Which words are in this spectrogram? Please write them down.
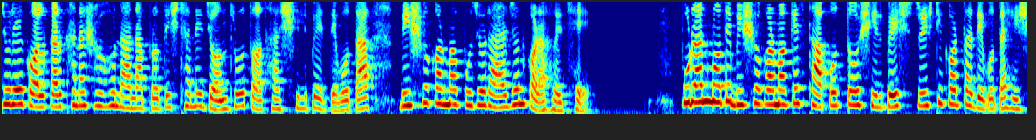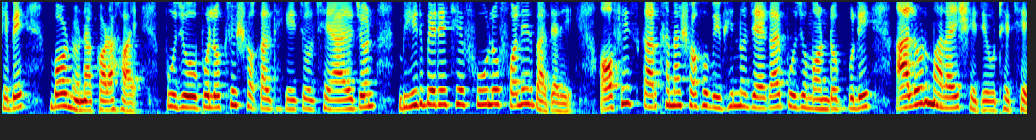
জুড়ে কলকারখানা সহ নানা প্রতিষ্ঠানে যন্ত্র তথা শিল্পের দেবতা বিশ্বকর্মা পুজোর আয়োজন করা হয়েছে। পুরাণ মতে বিশ্বকর্মাকে স্থাপত্য ও শিল্পের সৃষ্টিকর্তা দেবতা হিসেবে বর্ণনা করা হয়। পুজো উপলক্ষে সকাল থেকেই চলছে আয়োজন। ভিড় বেড়েছে ফুল ও ফলের বাজারে। অফিস, কারখানা সহ বিভিন্ন জায়গায় পুজো মণ্ডপগুলি আলোর মালায় সেজে উঠেছে।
